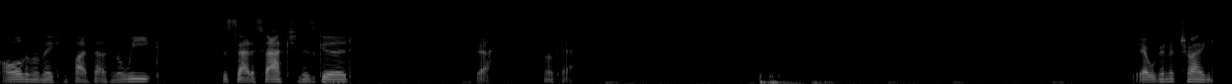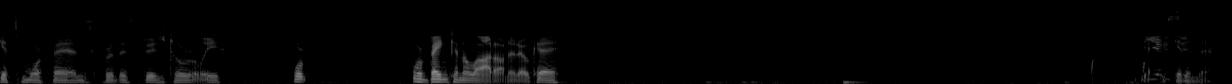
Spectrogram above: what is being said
All of them are making 5,000 a week. The satisfaction is good. Yeah, okay. Yeah, we're gonna try and get some more fans for this digital release. We're we're banking a lot on it, okay? Yeah, get in there.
